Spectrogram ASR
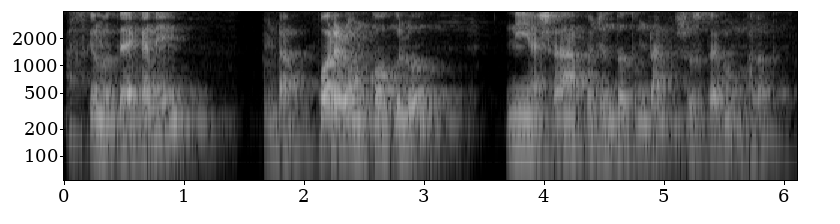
আজকের মতো এখানে আমরা পরের অঙ্কগুলো নিয়ে আসা পর্যন্ত তোমরা সুস্থ এবং ভালো থাকো।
